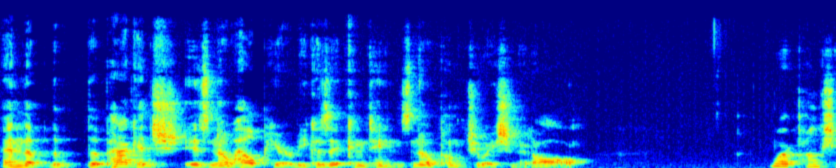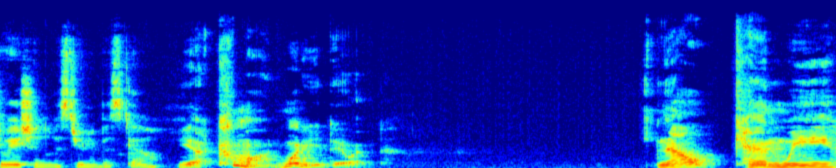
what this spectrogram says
And the, the, the package is no help here because it contains no punctuation at all. More punctuation, Mr. Nabisco. Yeah, come on, what are you doing? Now, can we,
